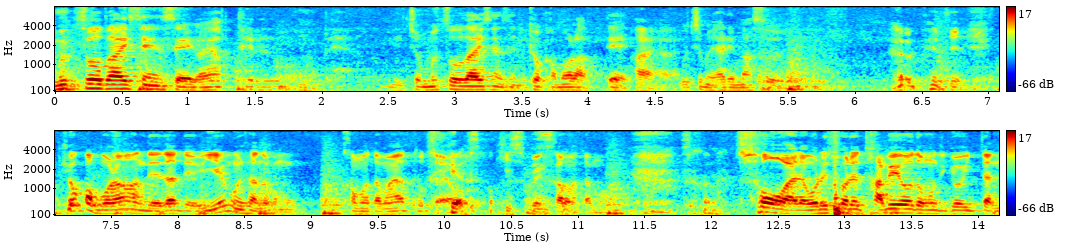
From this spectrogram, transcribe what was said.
六尾大先生がやってるので一応六尾大先生に許可もらって、はいはい、うちもやります。別に許可もらわんでだってイエブンさんとかも釜玉やっとったよ。岸辺釜玉そう。やで俺それ食べようと思って今日行ったら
